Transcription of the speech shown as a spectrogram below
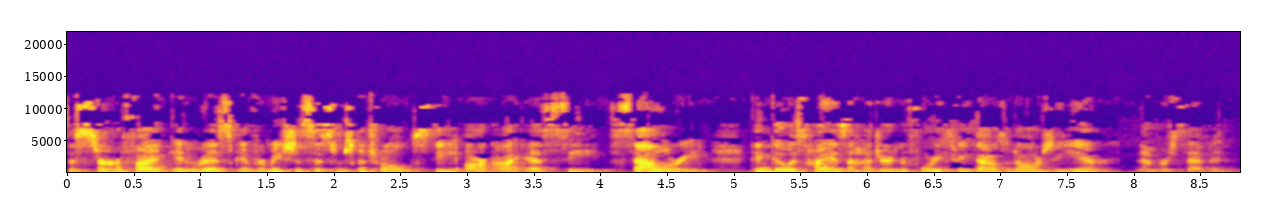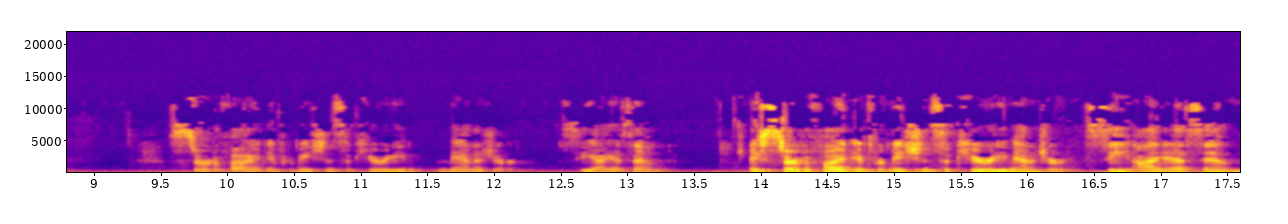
the Certified in Risk Information Systems Control, CRISC, salary can go as high as $143,000 a year. Number seven, Certified Information Security Manager, CISM. A Certified Information Security Manager, CISM,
